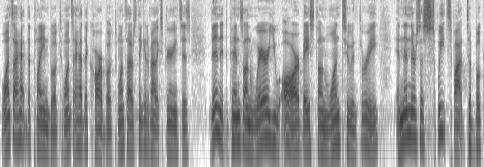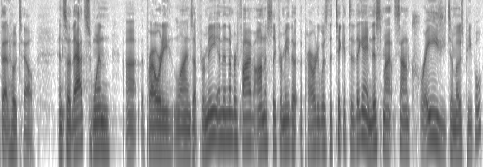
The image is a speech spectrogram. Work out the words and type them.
Once I had the plane booked, once I had the car booked, once I was thinking about experiences, then it depends on where you are based on one, two, and three. And then there's a sweet spot to book that hotel. And so that's when uh, the priority lines up for me. And then number five, honestly, for me, the, the priority was the ticket to the game. This might sound crazy to most people,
